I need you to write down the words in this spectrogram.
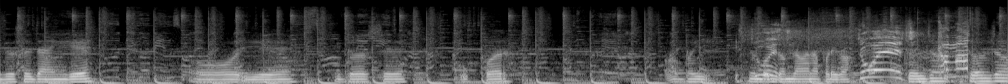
इधर से जाएँगे और ये इधर से ऊपर। अब भाई इसमें बहुत दम लगाना पड़ेगा। चल जा चल जा।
